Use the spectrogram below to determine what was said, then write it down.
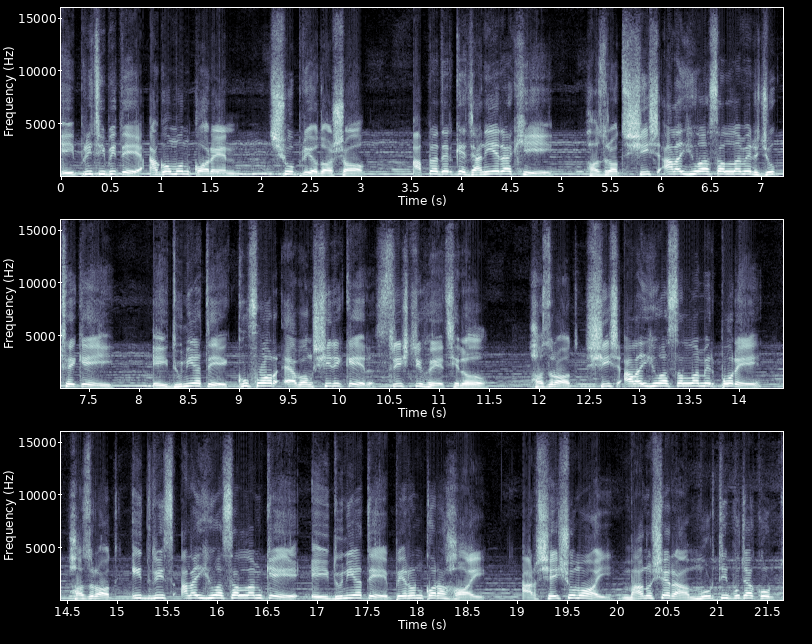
এই পৃথিবীতে আগমন করেন। সুপ্রিয় দর্শক, আপনাদেরকে জানিয়ে রাখি হজরত শীষ আলাইহুয়াসাল্লামের যুগ থেকেই এই দুনিয়াতে কুফর এবং শিরিকের সৃষ্টি হয়েছিল। হজরত শীষ আলাইহুয়াসাল্লামের পরে হজরত ইদ্রিস আলাইহুয়াসাল্লামকে এই দুনিয়াতে প্রেরণ করা হয়। আর সেই সময় মানুষেরা মূর্তি পূজা করত।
